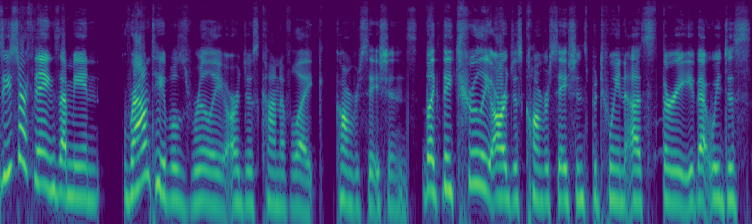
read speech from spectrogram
these are things, I mean, roundtables really are just kind of like conversations. Like they truly are just conversations between us three that we just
